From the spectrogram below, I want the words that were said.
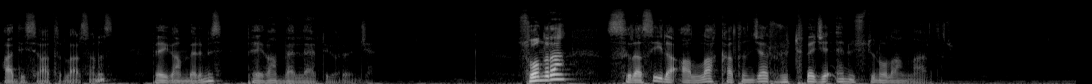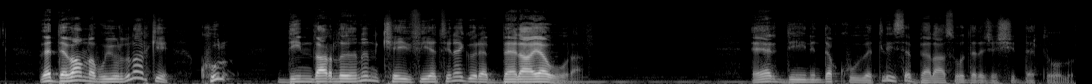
Hadisi hatırlarsanız peygamberimiz peygamberler diyor önce. Sonra sırasıyla Allah katınca rütbece en üstün olanlardır. Ve devamla buyurdular ki kul dindarlığının keyfiyetine göre belaya uğrar. Eğer dininde kuvvetliyse belası o derece şiddetli olur.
